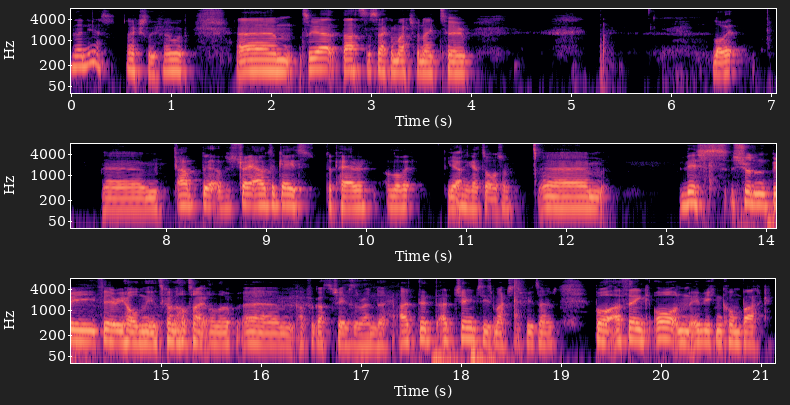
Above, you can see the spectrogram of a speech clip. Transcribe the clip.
Then yes, actually, I would. Um, so yeah, that's the second match for night two. Love it. Um, I'll be, straight out the gate, the pairing. I love it. Yeah. I think that's awesome. um, this shouldn't be Theory holding the Intercontinental title though. Um, I forgot to change the render. I did. I changed these matches a few times, but I think Orton, if he can come back,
